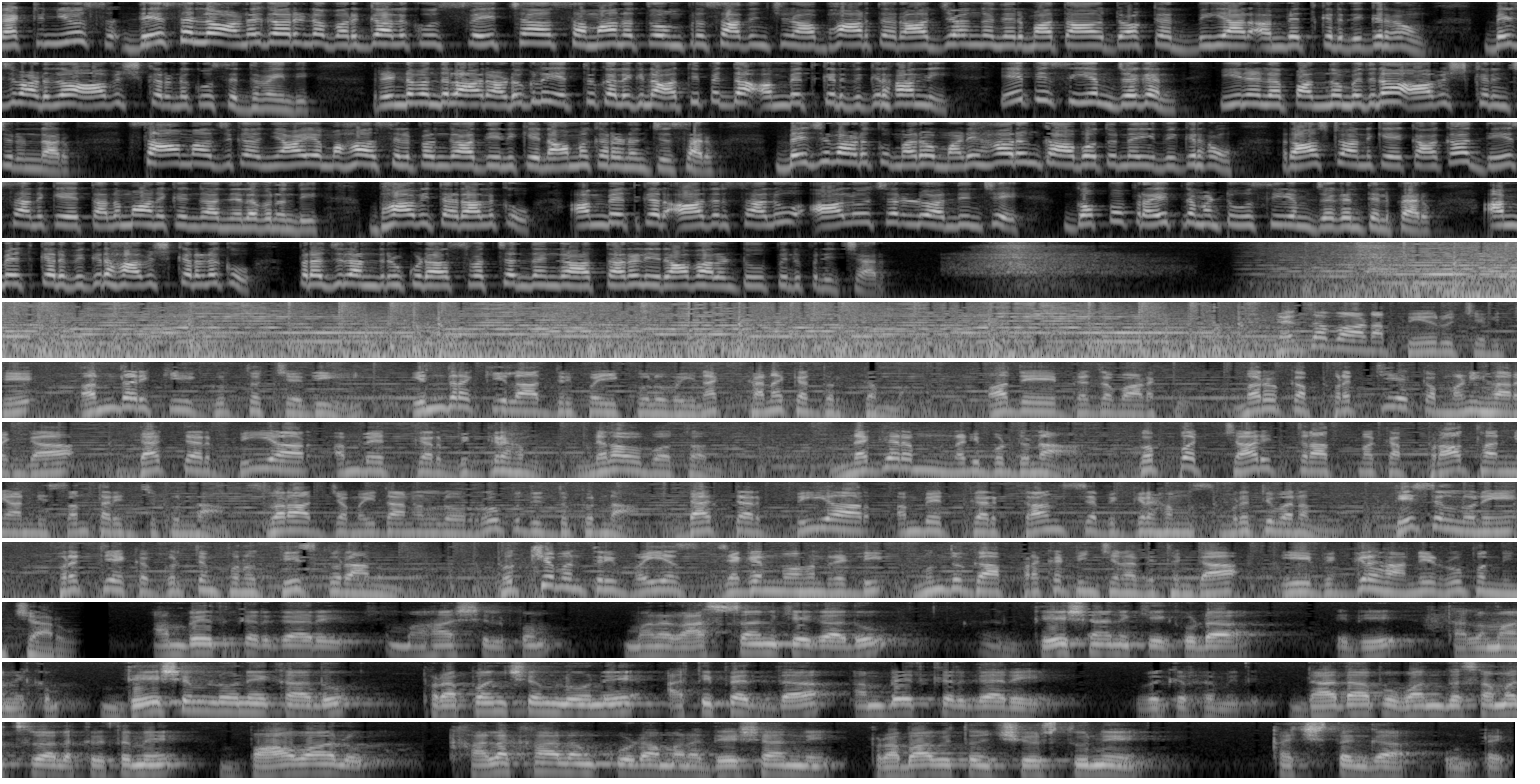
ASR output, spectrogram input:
Back to news దేశంలో అణగారిన వర్గాలకు స్వేచ్ఛ సమానత్వం ప్రసాదించిన భారత రాజ్యాంగ నిర్మాత డాక్టర్ బిఆర్ అంబేద్కర్ విగ్రహం బెజవాడలో ఆవిష్కరణకు సిద్ధమైంది. రెండు వందల ఆరు అడుగుల ఎత్తు కలిగిన అతిపెద్ద అంబేద్కర్ విగ్రహాన్ని ఏపీ సీఎం జగన్ ఈ నెల పంతొమ్మిదిన ఆవిష్కరించనున్నారు. సామాజిక న్యాయ మహాశిల్పంగా దీనికి నామకరణం చేశారు. బెజవాడకు మరో మణిహారం కాబోతున్న ఈ విగ్రహం రాష్ట్రానికే కాక దేశానికే తలమానికంగా నిలవనుంది. భావితరాలకు అంబేద్కర్ ఆదర్శాలు ఆలోచనలు అందించే గొప్ప ప్రయత్నమంటూ సీఎం జగన్ తెలిపారు. అంబేద్కర్ విగ్రహ ఆవిష్కరణకు ప్రజలందరూ కూడా స్వచ్ఛందంగా తరలి రావాలంటూ పిలుపునిచ్చారు. పెద్దవాడ పేరు చెబితే అందరికీ గుర్తొచ్చేది ఇంద్రకీలాద్రిపై కొలువైన కనకదుర్గమ్మ. అదే బెజవాడకు మరొక ప్రత్యేక మణిహారంగా డాక్టర్ బిఆర్ అంబేద్కర్ విగ్రహం నిలవబోతోంది. నగరం నడిబొడ్డున గొప్ప చారిత్రాత్మక ప్రాధాన్యాన్ని సంతరించుకున్న స్వరాజ్య మైదానంలో రూపుదిద్దుకున్న డాక్టర్ బిఆర్ అంబేద్కర్ కాంస్య విగ్రహం స్మృతివనం దేశంలోనే ప్రత్యేక గుర్తింపును తీసుకురానుంది. ముఖ్యమంత్రి వైఎస్ జగన్మోహన్ రెడ్డి ముందుగా ప్రకటించిన విధంగా ఈ విగ్రహాన్ని రూపొందించారు. అంబేద్కర్ గారి మహాశిల్పం మన రాష్ట్రానికే కాదు దేశానికి కూడా ఇది తలమానికం. దేశంలోనే కాదు ప్రపంచంలోనే అతిపెద్ద అంబేద్కర్ గారి విగ్రహం ఇది. దాదాపు వంద సంవత్సరాల క్రితమే భావాలు కలకాలం కూడా మన దేశాన్ని ప్రభావితం చేస్తూనే ఖచ్చితంగా ఉంటాయి.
